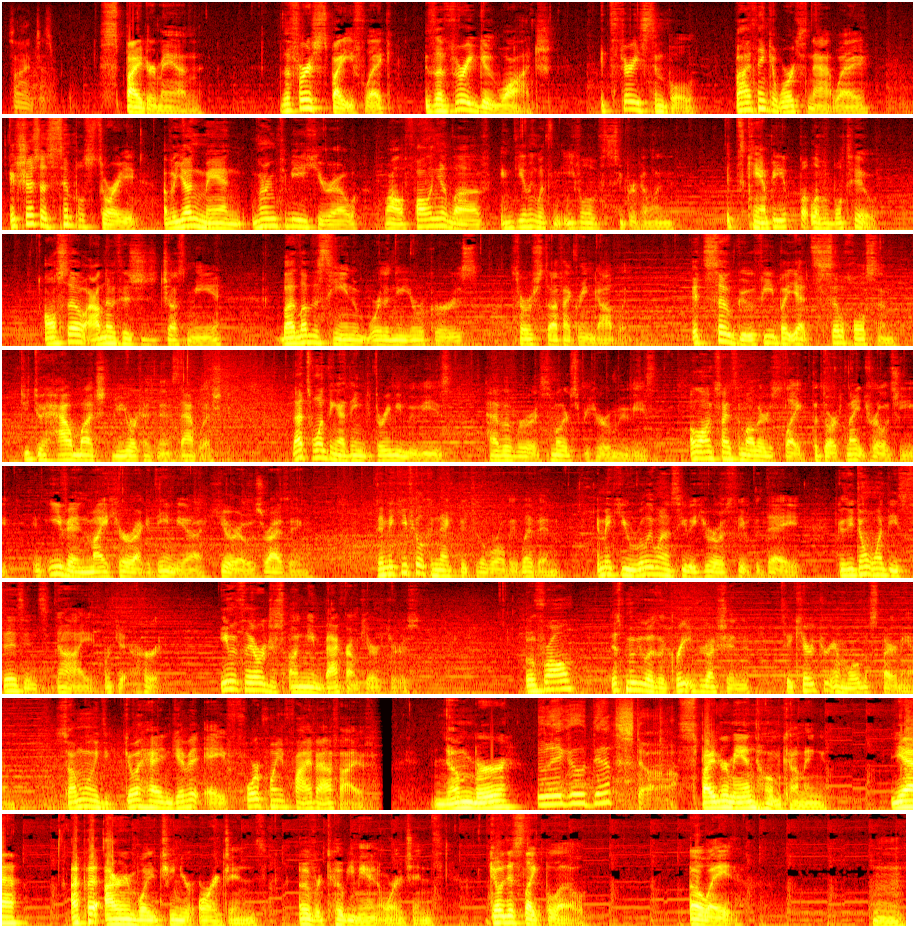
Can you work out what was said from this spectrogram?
Scientist. Spider-Man. The first Spidey flick is a very good watch. It's very simple, but I think it works in that way. It's just a simple story of a young man learning to be a hero while falling in love and dealing with an evil supervillain. It's campy, but lovable too. Also, I don't know if this is just me, but I love the scene where the New Yorkers throw stuff at Green Goblin. It's so goofy, but yet so wholesome due to how much New York has been established. That's one thing I think the Raimi movies have over some other superhero movies, alongside some others like the Dark Knight trilogy, and even My Hero Academia Heroes Rising. They make you feel connected to the world they live in, and make you really want to see the heroes save the day, because you don't want these citizens to die or get hurt, even if they are just unnamed background characters. Overall, this movie was a great introduction to the character and world of Spider-Man. so I'm going to go ahead and give it a 4.5 out of 5. Number Lego Death Star. Spider Man Homecoming. Yeah, I put Iron Boy Jr. Origins over Toby Man Origins. Go dislike below. Oh, wait. Hmm.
